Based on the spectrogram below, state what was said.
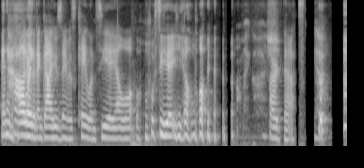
And how hotter like, than a guy whose name is Kalen, C A L C A E L Y N. oh my gosh, Hard pass. Yeah.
